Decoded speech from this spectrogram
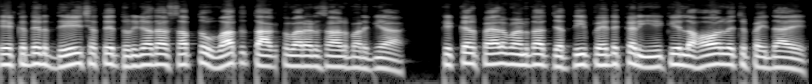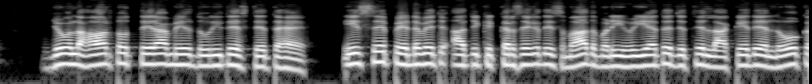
ਇੱਕ ਦਿਨ ਦੇਸ਼ ਅਤੇ ਦੁਨੀਆ ਦਾ ਸਭ ਤੋਂ ਵੱਧ ਤਾਕਤਵਰ ਇਨਸਾਨ ਬਣ ਗਿਆ। ਕਿੱਕਰ ਪਹਿਲਵਾਨ ਦਾ ਜੱਦੀ ਪਿੰਡ ਘੜੀਏ ਕੇ ਲਾਹੌਰ ਵਿੱਚ ਪੈਂਦਾ ਹੈ ਜੋ ਲਾਹੌਰ ਤੋਂ 13 ਮੀਲ ਦੂਰੀ ਤੇ ਸਥਿਤ ਹੈ। ਇਸੇ ਪਿੰਡ ਵਿੱਚ ਅੱਜ ਕਿੱਕਰ ਸਿੰਘ ਦੀ ਸਮਾਧ ਬਣੀ ਹੋਈ ਹੈ ਤੇ ਜਿੱਥੇ ਇਲਾਕੇ ਦੇ ਲੋਕ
